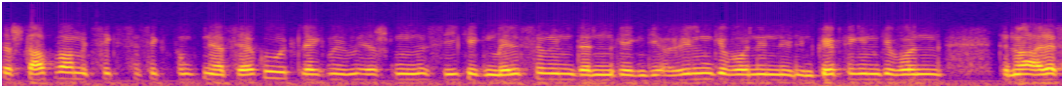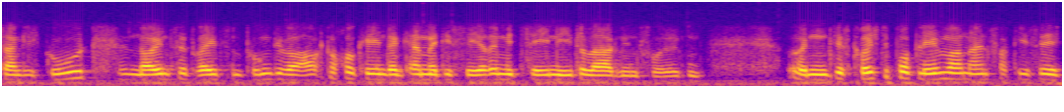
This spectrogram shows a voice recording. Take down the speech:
der Start war mit 6 zu 6 Punkten ja sehr gut. Gleich mit dem ersten Sieg gegen Melsungen, dann gegen die Eulen gewonnen, in Göppingen gewonnen. Dann war alles eigentlich gut. 9 zu 13 Punkte war auch noch okay. Und dann kam ja die Serie mit 10 Niederlagen in Folgen. Und das größte Problem waren einfach diese,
